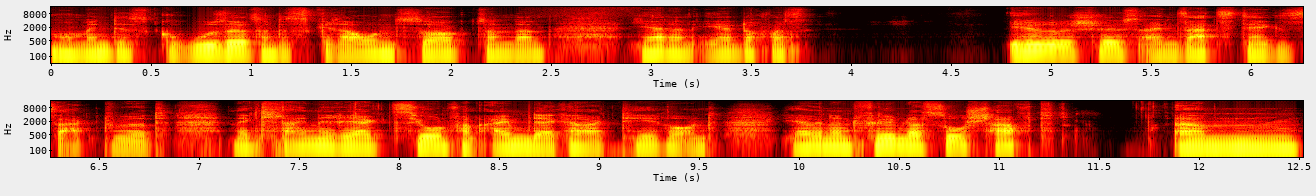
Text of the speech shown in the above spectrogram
Moment des Grusels und des Grauens sorgt, sondern ja, dann eher doch was Irdisches, ein Satz, der gesagt wird, eine kleine Reaktion von einem der Charaktere. Und ja, wenn ein Film das so schafft, ähm,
